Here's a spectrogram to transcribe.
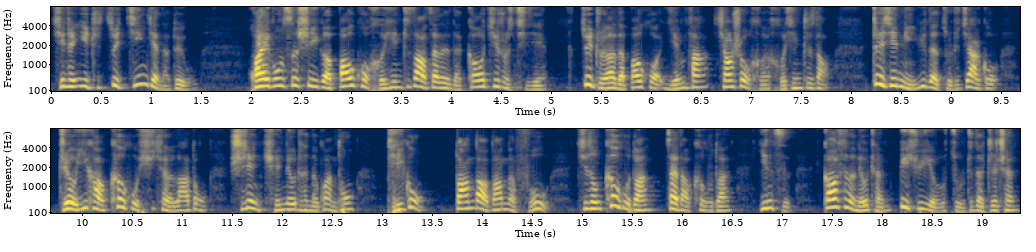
形成一支最精简的队伍。华为公司是一个包括核心制造在内的高技术企业，最主要的包括研发、销售和核心制造这些领域的组织架构，只有依靠客户需求的拉动，实现全流程的贯通，提供端到端的服务，即从客户端再到客户端。因此，高效的流程必须有组织的支撑，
